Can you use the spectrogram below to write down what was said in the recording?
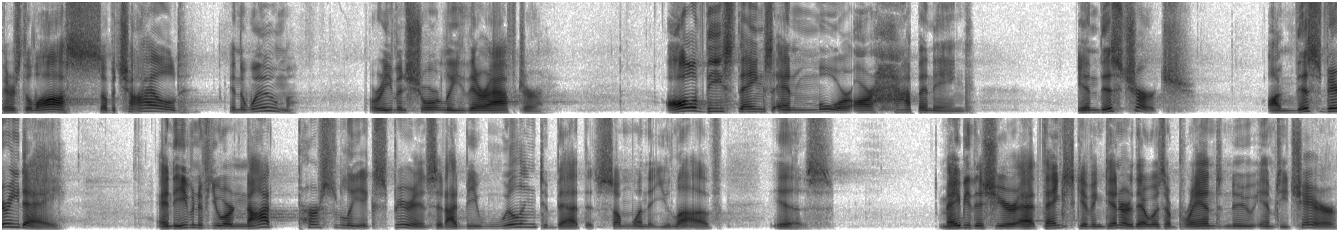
There's the loss of a child in the womb or even shortly thereafter. All of these things and more are happening in this church on this very day. And even if you are not personally experiencing it, I'd be willing to bet that someone that you love is. Maybe this year at Thanksgiving dinner there was a brand new empty chair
